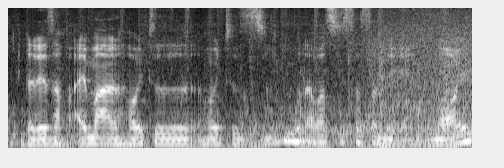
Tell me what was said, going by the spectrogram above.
Und dann ist auf einmal heute, heute sieben oder was ist das dann? Nee, neun.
